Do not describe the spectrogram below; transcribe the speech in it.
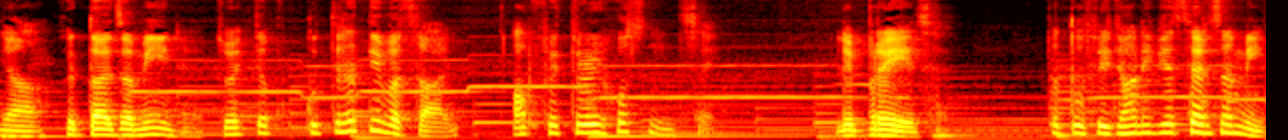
یا خطہ زمین ہے، جو ایک دم قدرتی وسائل اور فطری حسن سے لبریز ہے تو دوسری جانب یہ سرزمین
